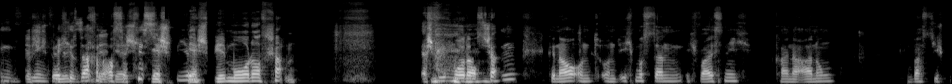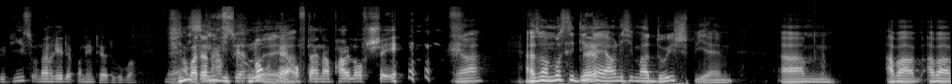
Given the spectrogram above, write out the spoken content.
irgendwelche spielt- Sachen der, aus der, der Kiste der, spielen. Der spielt Modus Schatten. Er spielt Mord aus Schatten, genau, und, und ich muss dann, ich weiß nicht, keine Ahnung, Basti spielt dies und dann redet man hinterher drüber. Ne? Aber dann hast du ja cool, noch mehr ja. auf deiner Pile of Shame. Ja. Also man muss die Dinger Ne? ja auch nicht immer durchspielen. Ähm, aber aber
